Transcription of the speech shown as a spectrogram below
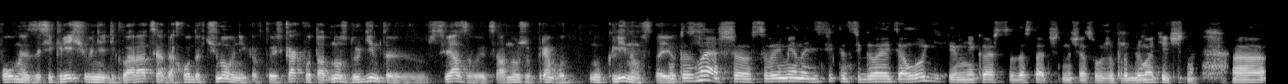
полное засекречивание декларации о доходах чиновников. То есть как вот одно с другим-то связывается, оно же прям вот ну, клином встает. Ну, ты знаешь, э, в современной действительности говорить о логике, мне кажется, достаточно сейчас уже проблематично. А,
